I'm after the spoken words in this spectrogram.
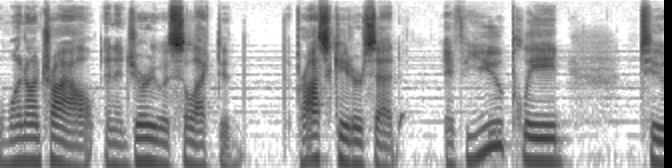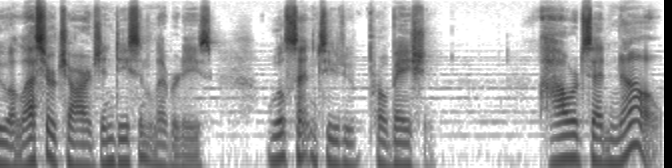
went on trial and a jury was selected, the prosecutor said, if you plead to a lesser charge, indecent liberties, we'll sentence you to probation. Howard said, no,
